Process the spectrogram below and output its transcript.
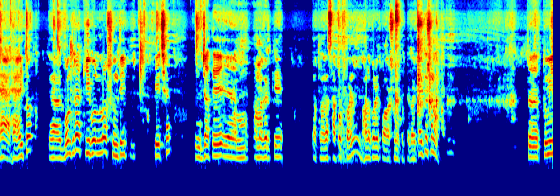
হ্যাঁ হ্যাঁ এই তো। বন্ধুরা কি বলল শুনতেই পেয়েছেন? যাতে আমাদেরকে আপনারা সাপোর্ট করেন, ভালো করে পড়াশোনা করতে পারে তাই তো শোনা তো তুমি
